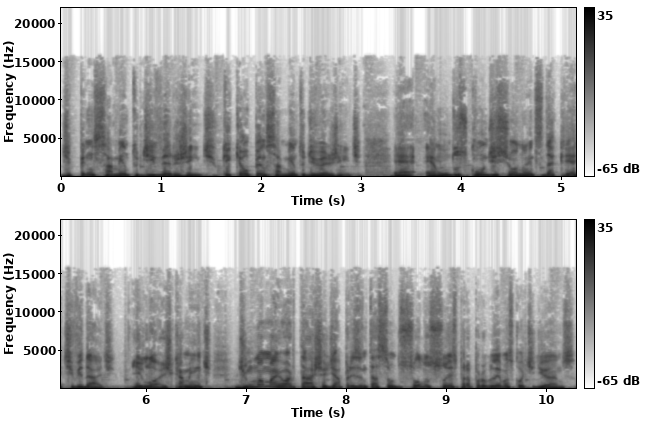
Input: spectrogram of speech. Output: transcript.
de pensamento divergente. O que, que é o pensamento divergente? É, é um dos condicionantes da criatividade e, logicamente, de uma maior taxa de apresentação de soluções para problemas cotidianos.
